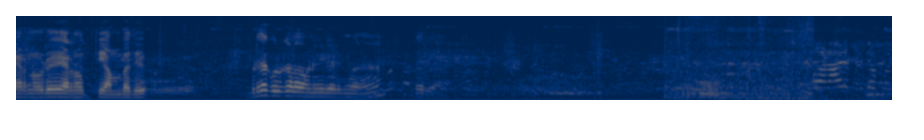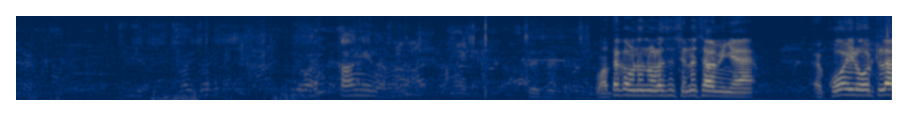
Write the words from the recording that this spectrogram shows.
இரநூறு இரநூத்தி ஐம்பது. இப்படி தான் குறுக்கால ஒன்று வீடியோ எடுக்கும்போது ஆ? சரியா? காங்கேயம் தானே சரி சரி வளசு சின்னசாமிங்க கோயில் ஓட்டில்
